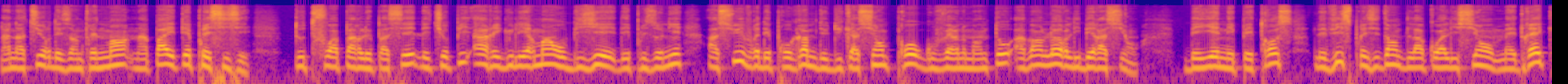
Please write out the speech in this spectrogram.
La nature des entraînements n'a pas été précisée. Toutefois, par le passé, l'Éthiopie a régulièrement obligé des prisonniers à suivre des programmes d'éducation pro-gouvernementaux avant leur libération. Beyene Petros, le vice-président de la coalition MEDREC,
